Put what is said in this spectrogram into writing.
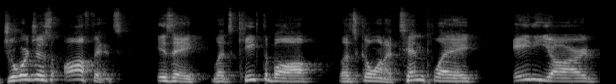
Georgia's offense is a let's keep the ball, let's go on a 10 play, 80 yard,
